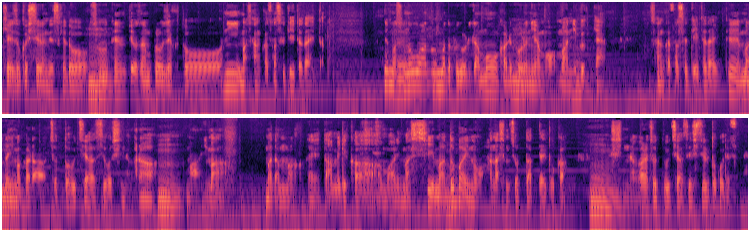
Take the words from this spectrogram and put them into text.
継続してるんですけど、うんその天平山プロジェクトにまあ参加させていただいたと。で、まあその後あのまだフロリダもカリフォルニアもまあ2物件参加させていただいて、まだ今からちょっと打ち合わせをしながら、うんまあ今、まだまあ、えっ、とアメリカもありますし、まあドバイの話もちょっとあったりとかうんしながらちょっと打ち合わせしてるとこですね。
